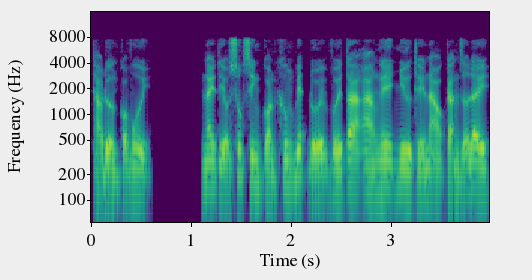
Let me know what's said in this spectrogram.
thảo đường có vui. Nay tiểu xúc sinh còn không biết đối với ta a nghe như thế nào cản dỡ đây.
